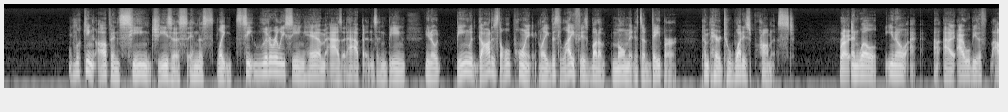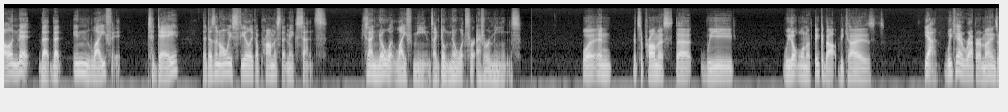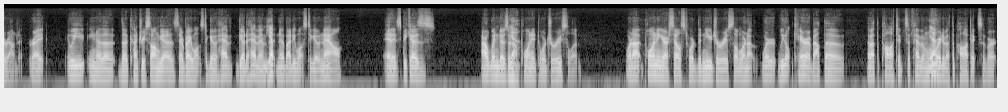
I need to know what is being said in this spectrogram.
looking up and seeing Jesus in this, like, see, literally seeing him as it happens and being, you know, being with God is the whole point. Like, this life is but a moment, it's a vapor compared to what is promised. Right. And well, you know, I, I, I will be the, I'll admit that, that in life it- today, that doesn't always feel like a promise that makes sense because I know what life means. I don't know what forever means. Well, and it's a promise that we we don't want to think about because Yeah. we can't wrap our minds around it, right? We, you know, the the country song goes, "Everybody wants to go have go to heaven, Yep. but nobody wants to go now," and it's because our windows are Yeah. not pointed toward Jerusalem. We're not pointing ourselves toward the new Jerusalem. We're not. We're we don't care about the about the politics of heaven. We're Yeah. worried about the politics of earth.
